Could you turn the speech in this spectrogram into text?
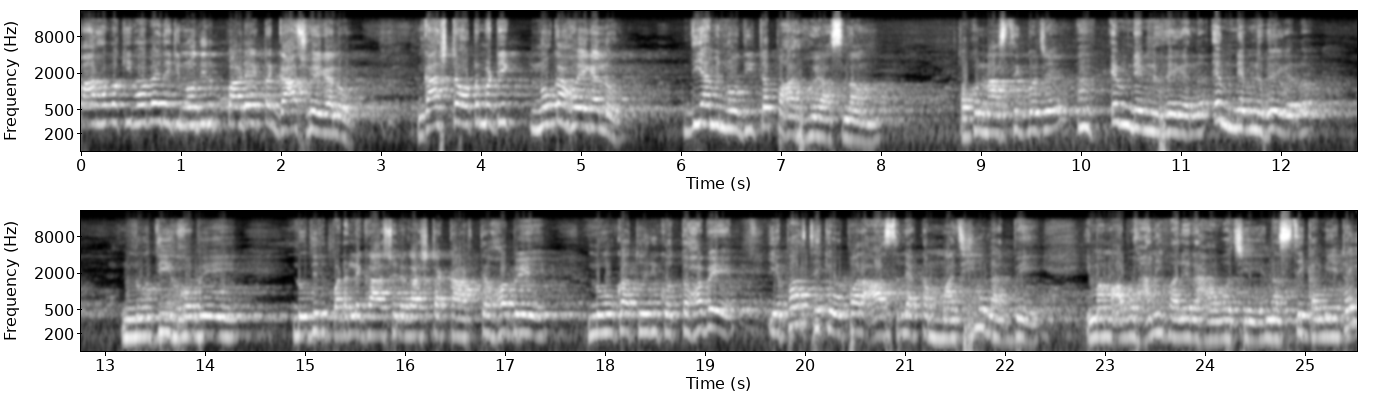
পার হব কীভাবে? দেখি নদীর পাড়ে একটা গাছ হয়ে গেল। গাছটা অটোমেটিক নৌকা হয়ে গেল। দিয়ে আমি নদীটা পার হয়ে আসলাম। তখন নাস্তিক বলছে এমনি এমনি হয়ে গেল, এমনি এমনি হয়ে গেল। নদী হবে, নদীর পাটালে গাছ হলে গাছটা কাটতে হবে, নৌকা তৈরি করতে হবে। এপার থেকে ওপার আসলে একটা মাঝিও লাগবে। ইমাম আবু হানিফ আলী রাহা নাস্তিক, আমি এটাই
